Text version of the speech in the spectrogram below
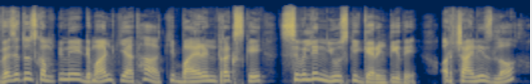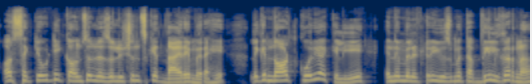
वैसे तो इस कंपनी ने डिमांड किया था कि बायर इन ट्रक्स के सिविलियन यूज़ की गारंटी दे और चाइनीज़ लॉ और सिक्योरिटी काउंसिल रेजोल्यूशन के दायरे में रहे। लेकिन नॉर्थ कोरिया के लिए इन्हें मिलिट्री यूज़ में तब्दील करना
